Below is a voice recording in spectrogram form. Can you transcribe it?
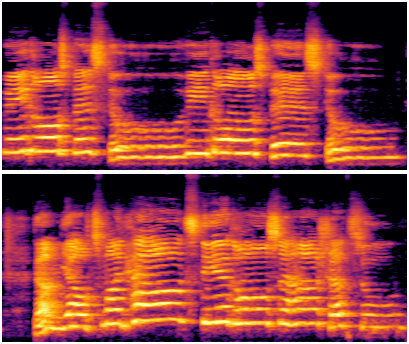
Wie groß bist du, wie groß bist du. Dann jauchzt mein Herz dir, großer Herrscher, zu.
